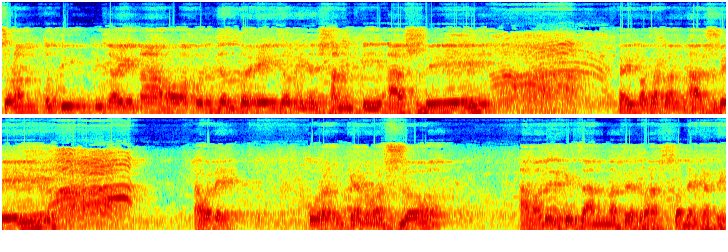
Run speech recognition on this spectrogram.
চূড়ান্ত দিন বিজয় না হওয়া পর্যন্ত এই জমিনে শান্তি আসবে। এই কথাটা আসবে। তাহলে কোরআন কেন আসলো? আমাদেরকে জান্নাতের রাস্তা দেখাতে।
